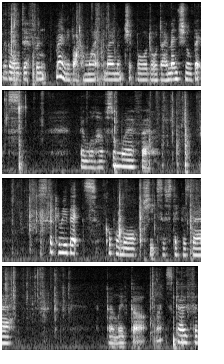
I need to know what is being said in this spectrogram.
with all different, mainly black and white at the moment, chipboard or dimensional bits. Then we'll have somewhere for stickery bits, a couple more sheets of stickers there. And we've got, let's go for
